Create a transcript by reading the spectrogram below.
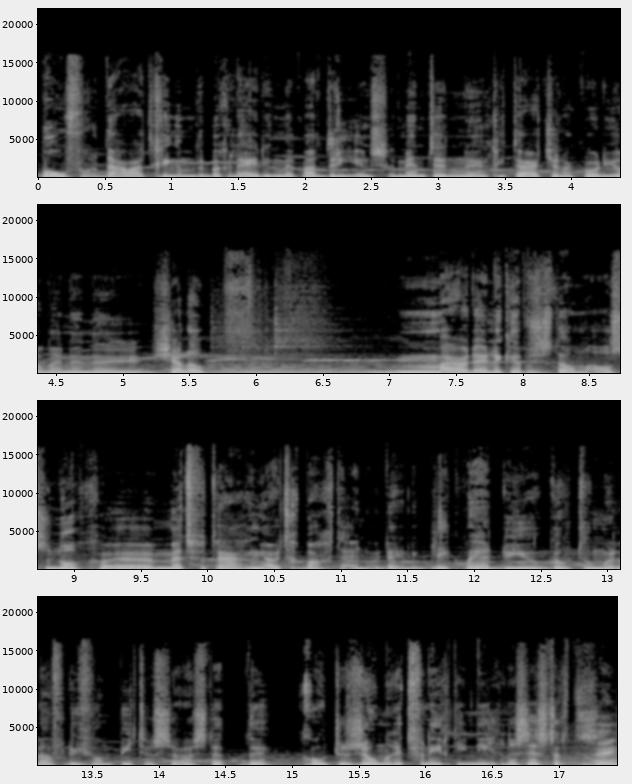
pover daar waar het ging om de begeleiding. Met maar drie instrumenten. Een gitaartje, een accordeon en een cello. Maar uiteindelijk hebben ze het dan alsnog uh, met vertraging uitgebracht. En uiteindelijk bleek Where Do You Go To My Lovely van Peter Sarstedt... de grote zomerhit van 1969 te zijn.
